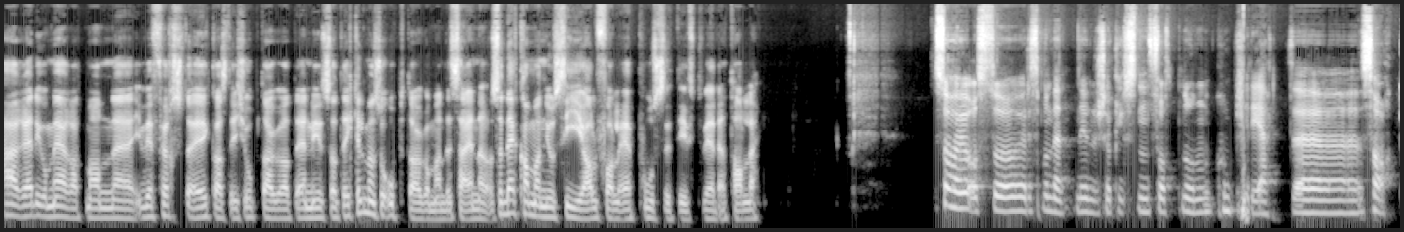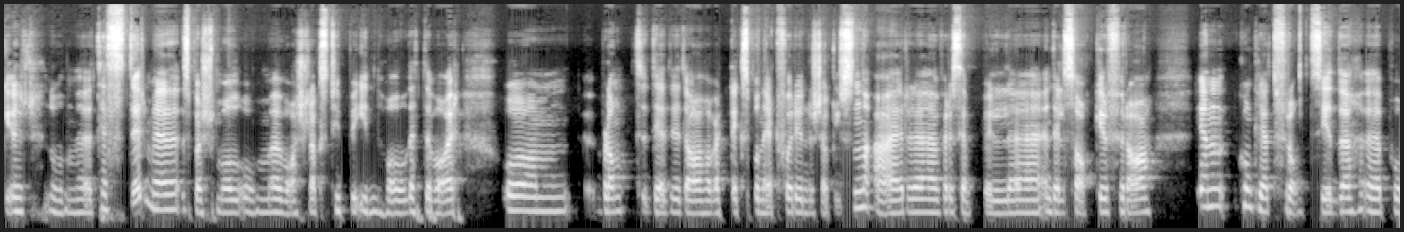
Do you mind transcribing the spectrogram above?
Her er det jo mer at man eh, ved første øyekast ikke oppdager at det er en nyhetsartikkel, men så oppdager man det senere. Så det kan man jo si iallfall er positivt ved det tallet. Så har jo også respondentene i undersøkelsen fått noen konkrete eh, saker, noen eh, tester med spørsmål om hva slags type innhold dette var. Og mm, blant det de da har vært eksponert for i undersøkelsen, er f.eks. en del saker fra en konkret frontside eh, på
